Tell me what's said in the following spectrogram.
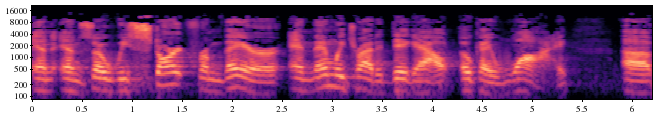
and, and so we start from there and then we try to dig out, okay, why? Uh,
